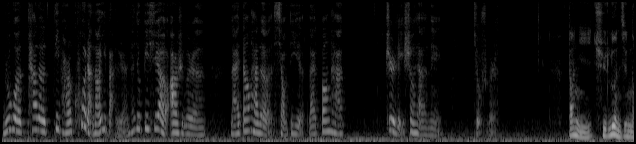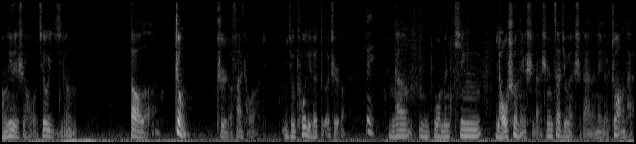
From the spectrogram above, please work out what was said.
如果他的地盘扩展到一百个人，他就必须要有二十个人来当他的小弟，来帮他治理剩下的那九十个人。当你去论及能力的时候，就已经到了政治的范畴了，已经脱离了德治了。对，你看，嗯，我们听尧舜那个时代，甚至再久远时代的那个状态，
